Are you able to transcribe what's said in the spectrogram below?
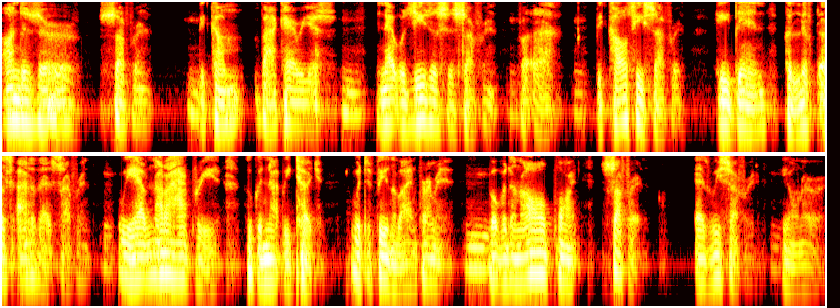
Undeserved suffering become vicarious. And that was Jesus' suffering for us. Because he suffered, he then could lift us out of that suffering. We have not a high priest who could not be touched with the feeling of our infirmity, mm. but within all point suffered as we suffered here on earth.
